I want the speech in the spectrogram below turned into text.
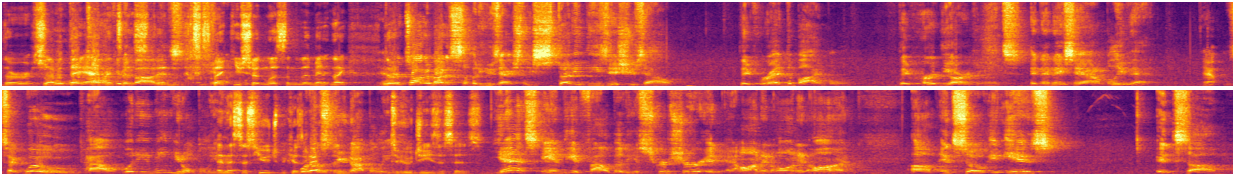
they're So Seventh Day Adventists. about is- it's yeah. like you shouldn't listen to them. Any, like, What they're- we're talking about is somebody who's actually studied these issues out. They've read the Bible, they've heard the arguments, and then they say, "I don't believe that." Yeah. It's like, "Whoa, pal! What do you mean you don't believe?" and that? this is huge because What else do you not believe? to who Jesus is. yes, and the infallibility of Scripture, and on and on and on. Um, and so it is. It's um.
